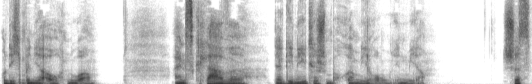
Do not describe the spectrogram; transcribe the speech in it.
Und ich bin ja auch nur ein Sklave der genetischen Programmierung in mir. Tschüss.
